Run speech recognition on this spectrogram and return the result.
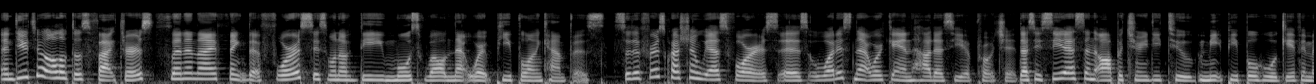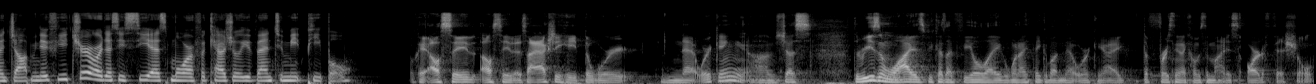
And due to all of those factors, Flynn and I think that Forrest is one of the most well networked people on campus. So the first question we asked Forrest is what is networking and how does he approach it? Does he see it as an opportunity to meet people who will give him a job in the future, or does he see it as more of a casual event to meet people? Okay, I'll say I'll say this. I actually hate the word networking. Um, just the reason why is because I feel like when I think about networking, I the first thing that comes to mind is artificial.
